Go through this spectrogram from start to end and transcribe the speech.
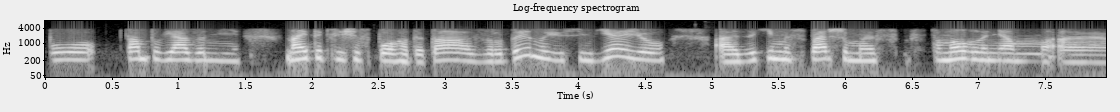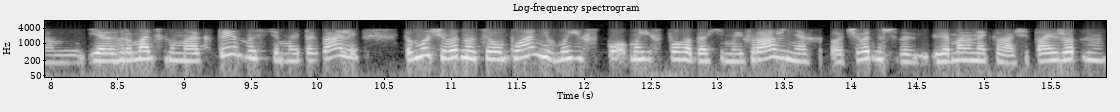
по там пов'язані найтепліші спогади та з родиною, сім'єю, з якимись першими встановленням е, і громадськими активностями і так далі. Тому очевидно, в цьому плані в моїх моїх спогадах і моїх враженнях очевидно, що для мене найкраще. Та й жоден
